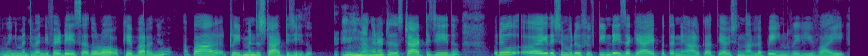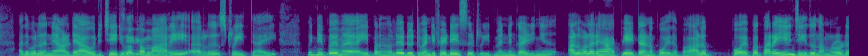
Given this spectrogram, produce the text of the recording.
മിനിമം ട്വന്റി ഫൈവ് ഡേയ്സ് അതോളം ഒക്കെ പറഞ്ഞു. അപ്പോൾ ആ ട്രീറ്റ്മെന്റ് സ്റ്റാർട്ട് ചെയ്തു. അങ്ങനെ സ്റ്റാർട്ട് ചെയ്ത് ഒരു ഏകദേശം ഒരു ഫിഫ്റ്റീൻ ഡേയ്സ് ഒക്കെ ആയപ്പോൾ തന്നെ ആൾക്ക് അത്യാവശ്യം നല്ല പെയിൻ റിലീഫായി അതുപോലെ തന്നെ ആളുടെ ആ ഒരു ചെരിവൊക്കെ മാറി. ആൾ സ്ട്രെയിറ്റ് ആയി. പിന്നെ ഇപ്പം ഈ പറഞ്ഞ പോലെ ഒരു ട്വന്റി ഫൈവ് ഡേയ്സ് ട്രീറ്റ്മെന്റും കഴിഞ്ഞ് ആൾ വളരെ ഹാപ്പി ആയിട്ടാണ് പോയത്. അപ്പോൾ ആൾ പോയപ്പോൾ പറയുകയും ചെയ്തു നമ്മളോട്.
